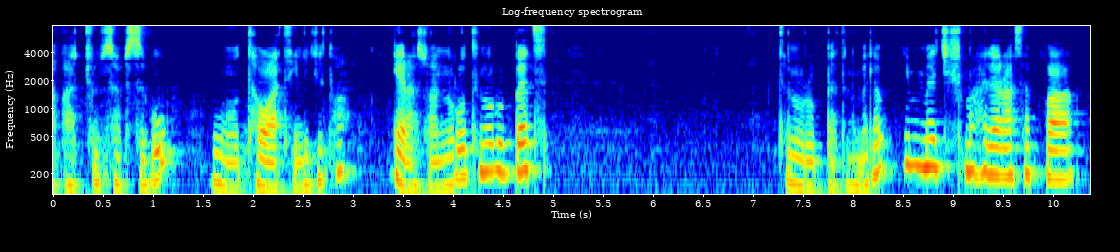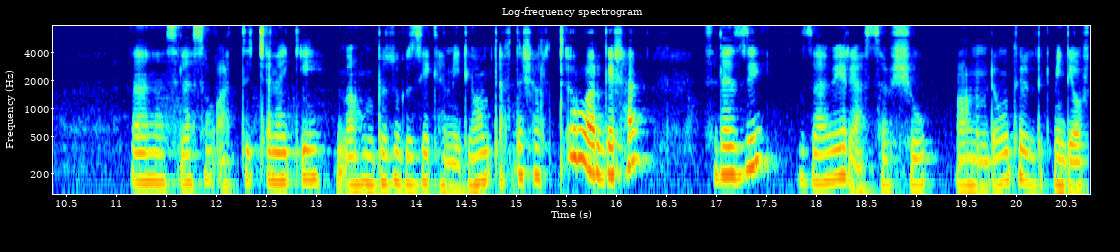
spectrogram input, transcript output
አፋችሁን ሰብስቡ። ተዋቲ ልጅቷ የራሷን ኑሮ ትኑሩበት ትኑሩበት ነው ምለው። ይመችሽ ማህደር አሰፋ። ስለ ሰው አትጨነቂ። አሁን ብዙ ጊዜ ከሚዲያውም ጠፍተሻል፣ ጥሩ አድርገሻል። ስለዚህ እግዚአብሔር ያሰብሽው አሁንም ደግሞ ትልልቅ ሚዲያዎች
